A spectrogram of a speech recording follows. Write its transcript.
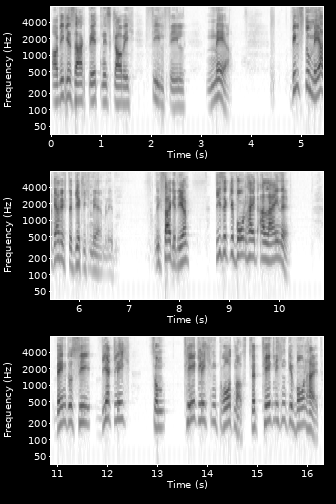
Aber wie gesagt, beten ist, glaube ich, viel, viel mehr. Willst du mehr? Wer möchte wirklich mehr im Leben? Und ich sage dir, diese Gewohnheit alleine, wenn du sie wirklich zum täglichen Brot machst, zur täglichen Gewohnheit,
